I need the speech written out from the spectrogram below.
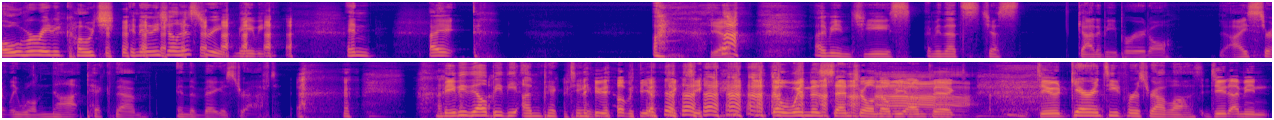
overrated coach in NHL history, maybe. And I, yeah. I mean, geez, I mean that's just got to be brutal. I certainly will not pick them in the Vegas draft. maybe they'll be the unpicked team. Maybe they'll be the unpicked team. they'll win the Central and they'll be unpicked. Dude, Guaranteed first round loss. dude, I mean,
